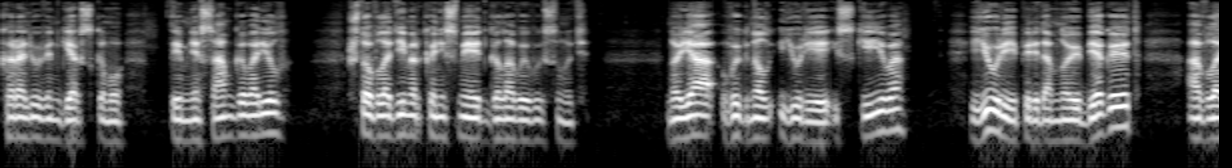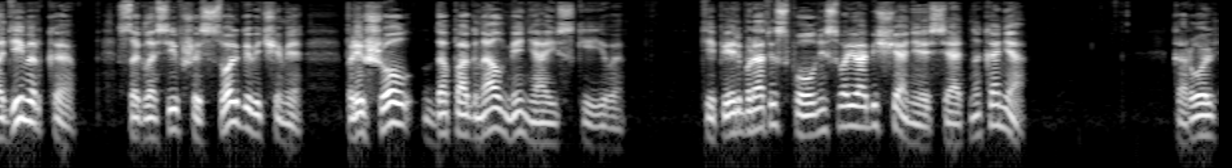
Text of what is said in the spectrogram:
королю венгерскому, «Ты мне сам говорил, что Владимирка не смеет головы высунуть. Но я выгнал Юрия из Киева, Юрий передо мною бегает, а Владимирка, согласившись с Ольговичами, пришел да погнал меня из Киева. Теперь, брат, исполни свое обещание, сядь на коня». Король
